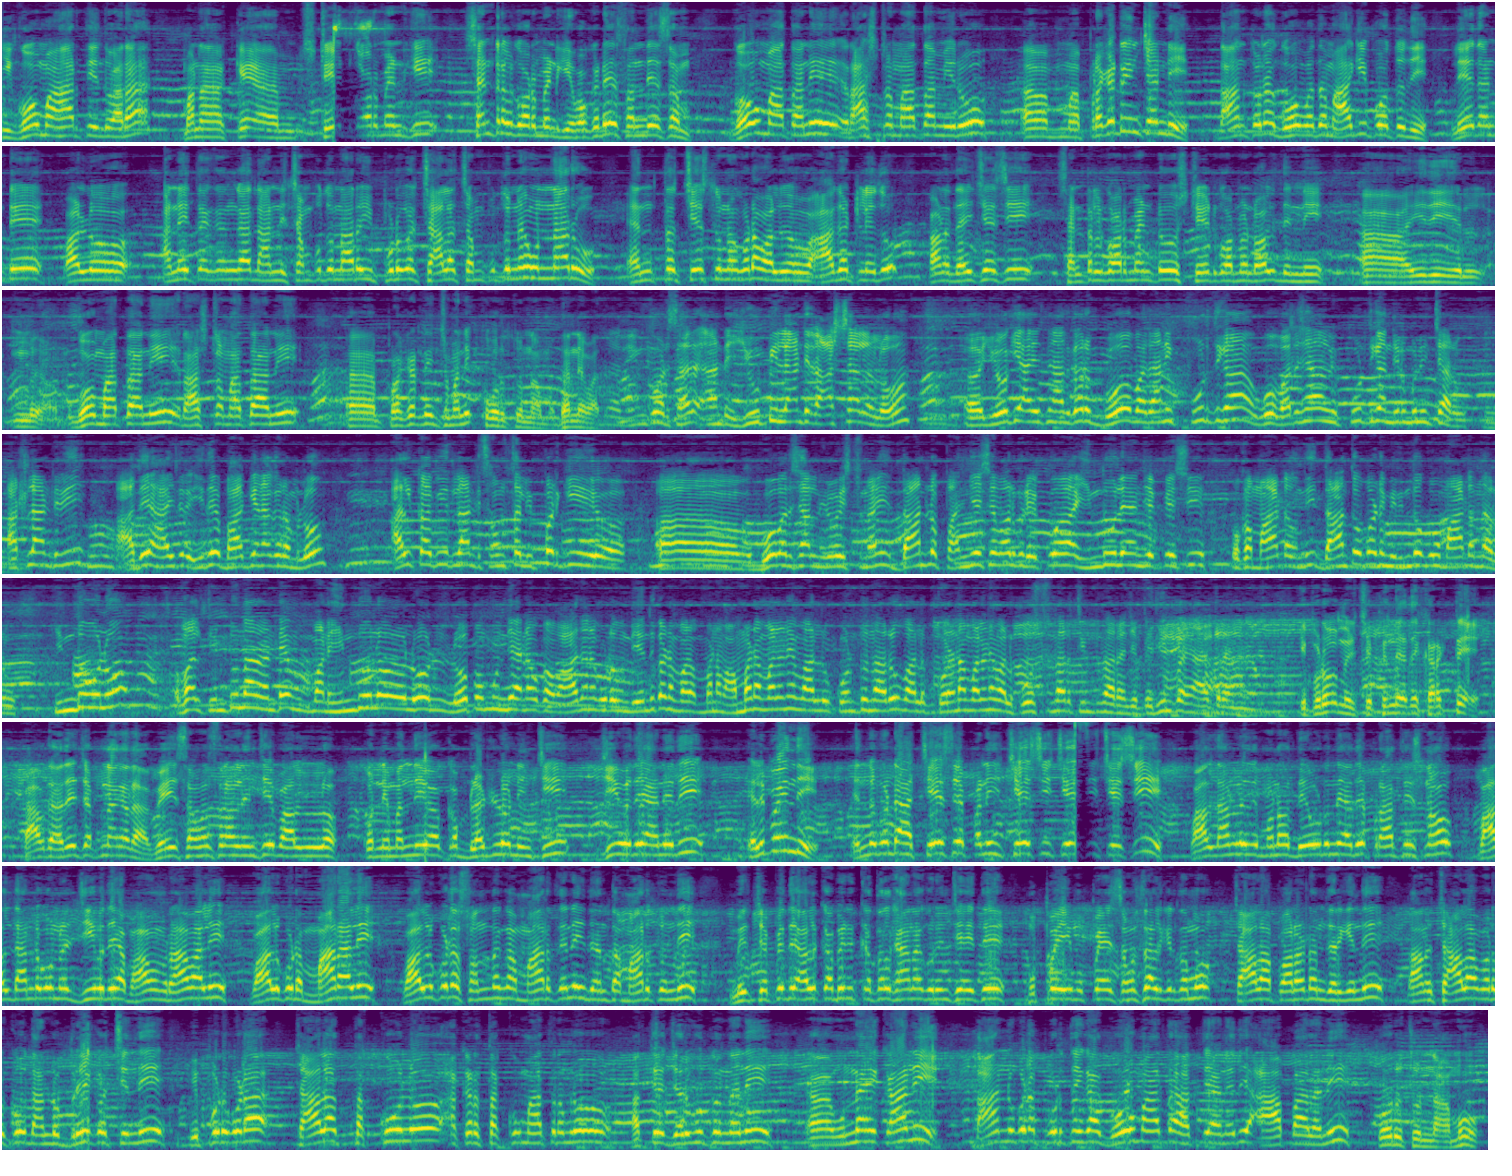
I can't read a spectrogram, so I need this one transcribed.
ఈ గోమహారతి ద్వారా మన కే- స్టేట్ గవర్నమెంట్కి సెంట్రల్ గవర్నమెంట్కి ఒకటే సందేశం. గౌమాతని రాష్ట్రమాత మీరు ప్రకటించండి. దాంతోనే గోవధం ఆగిపోతుంది. లేదంటే వాళ్ళు అనైతికంగా దాన్ని చంపుతున్నారు. ఇప్పుడు కూడా చాలా చంపుతూనే ఉన్నారు. ఎంత చేస్తున్నా కూడా వాళ్ళు ఆగట్లేదు. కావున దయచేసి సెంట్రల్ గవర్నమెంట్ స్టేట్ గవర్నమెంట్ వాళ్ళు దీన్ని ఇది గోమాత అని రాష్ట్రమాత అని ప్రకటించమని కోరుతున్నాము. ధన్యవాదాలు. ఇంకోటి సార్ అంటే యూపీ లాంటి రాష్ట్రాలలో యోగి ఆదిత్యనాథ్ గారు గోవధాన్ని పూర్తిగా గో వధశాలని పూర్తిగా నిర్మూలించారు. అట్లాంటిది అదే హైదరా ఇదే భాగ్యనగరంలో అల్ కబీర్ లాంటి సంస్థలు ఇప్పటికీ గోవర్షాలు నిర్వహిస్తున్నాయి. దాంట్లో పనిచేసే వాళ్ళు కూడా ఎక్కువ హిందువులే అని చెప్పేసి ఒక మాట ఉంది. దాంతోపాటు మీరు ఇంకొక మాట అన్నారు. హిందువులు వాళ్ళు తింటున్నారంటే మన హిందువులలో లోపం ఉంది అనే ఒక వాదన కూడా ఉంది. ఎందుకంటే మనం అమ్మడం వల్లనే వాళ్ళు కొంటున్నారు వాళ్ళు కొనడం వల్లనే వాళ్ళు కోస్తున్నారు తింటున్నారు అని చెప్పి దీనిపై అభిప్రాయం. ఇప్పుడు మీరు చెప్పింది అదే కరెక్టే. కాకపోతే అదే చెప్పినా కదా వెయ్యి సంవత్సరాల నుంచి వాళ్ళలో కొన్ని మంది యొక్క బ్లడ్లో నుంచి జీవదే అనేది వెళ్ళిపోయింది. ఎందుకంటే ఆ చేసే పని చేసి చేసి చేసి వాళ్ళ దాంట్లో ఇది మనో దేవుడు ఉంది అదే ప్రార్థిస్తున్నాం వాళ్ళ దాంట్లో కూడా జీవదయ భావం రావాలి వాళ్ళు కూడా మారాలి వాళ్ళు కూడా సొంతంగా మారితేనే ఇదంతా మారుతుంది. మీరు చెప్పేది అల్ కబీర్ కతల్ఖానా గురించి అయితే ముప్పై ముప్పై ఐదు సంవత్సరాల క్రితము చాలా పోరాటం జరిగింది. దాని చాలా వరకు దాంట్లో బ్రేక్ వచ్చింది. ఇప్పుడు కూడా చాలా తక్కువలో అక్కడ తక్కువ మాత్రంలో హత్య జరుగుతుందని ఉన్నాయి. కానీ దాన్ని కూడా పూర్తిగా గోమాత హత్య అనేది ఆపాలని కోరుతున్నాము.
